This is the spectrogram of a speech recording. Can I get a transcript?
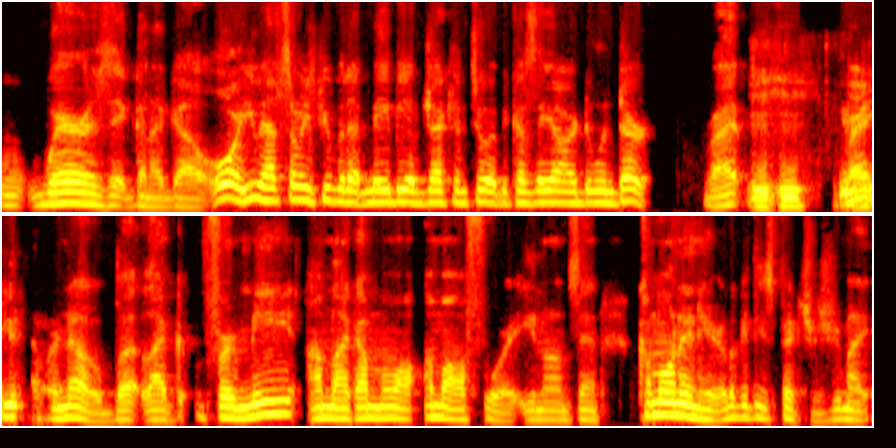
where is it going to go or you have some of these people that may be objecting to it because they are doing dirt right? Mm-hmm. You, right. You never know. But like for me, I'm like I'm all I'm all for it. You know what I'm saying? Come on in here. Look at these pictures. You might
